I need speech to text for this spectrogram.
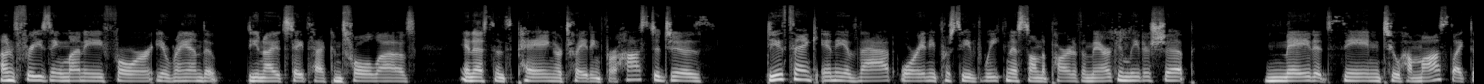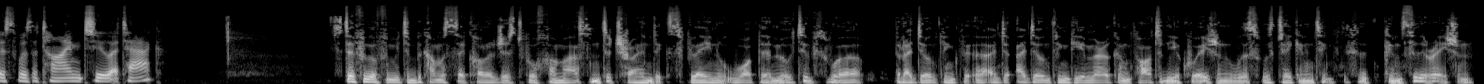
unfreezing money for Iran that the United States had control of, in essence, paying or trading for hostages, do you think any of that or any perceived weakness on the part of American leadership made it seem to Hamas like this was a time to attack? It's difficult for me to become a psychologist for Hamas and to try and explain what their motives were, but I don't think that, I, don't think the American part of the equation was was taken into consideration.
